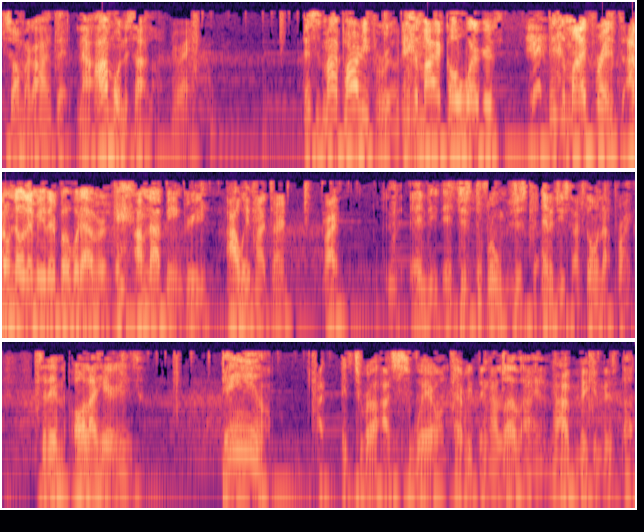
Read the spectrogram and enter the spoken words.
So I'm like, all right, bet. Now I'm on the sideline. Right. This is my party for real. These are my coworkers. These are my friends. I don't know them either, but whatever. I'm not being greedy. I'll wait my turn, right? And, and it's just the room, just the energy starts going up, right? So then all I hear is, damn. I, it's Terrell, I swear on everything I love, I am not making this up.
